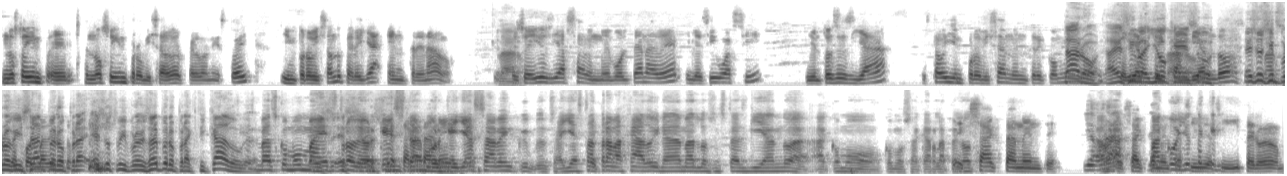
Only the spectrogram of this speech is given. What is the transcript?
No, estoy, imp- eh, no soy improvisador, perdón, estoy improvisando, pero ya entrenado. Claro. Entonces ellos ya saben, me voltean a ver y les digo así, y entonces ya estoy improvisando, entre comillas. Claro, a pero eso ya iba yo, que eso, eso es improvisar, pero pra- eso es improvisar, pero practicado. Es más como un Es- maestro es- de es orquesta, porque ya saben, que, o sea, ya está trabajado y nada más los estás guiando a, a cómo, cómo sacar la pelota. Exactamente. Y ahora, Ahora, Exactamente. Paco, yo te quería- así, pero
